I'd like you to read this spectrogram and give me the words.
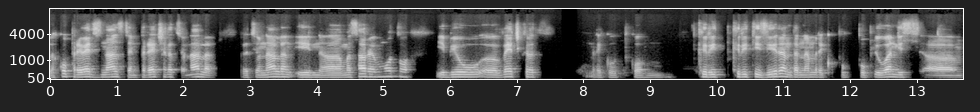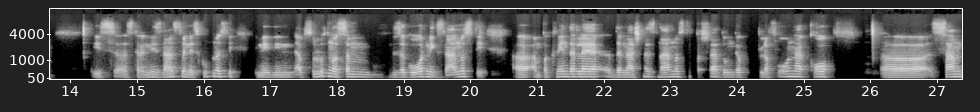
lahko preveč znanstven, preveč racionalen. racionalen in uh, Masaru Emoto je bil uh, večkrat rekel, tako, krit, kritiziran, da nam je popljuvan iz, uh, iz uh, strani znanstvene skupnosti. In, in absolutno sem zagovornik znanosti, uh, ampak vendarle, da naša znanost je prišla do tega plafona, ko uh, sam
